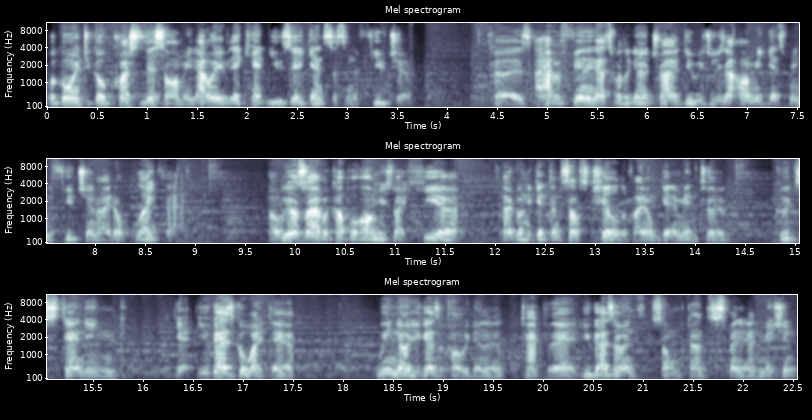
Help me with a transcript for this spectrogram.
we're going to go crush this army. That way they can't use it against us in the future. Because I have a feeling that's what they're going to try to do is use that army against me in the future, and I don't like that. Uh, we also have a couple armies right here that are going to get themselves killed if I don't get them into good standing. Yeah, you guys go right there. We know you guys are probably going to attack there. You guys are in some kind of suspended animation.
